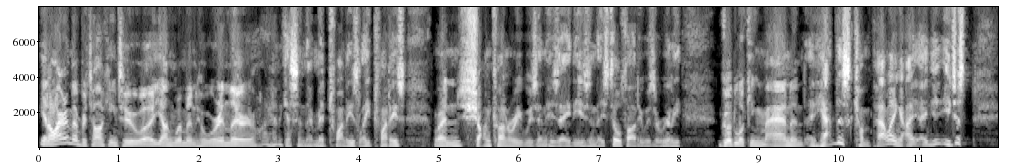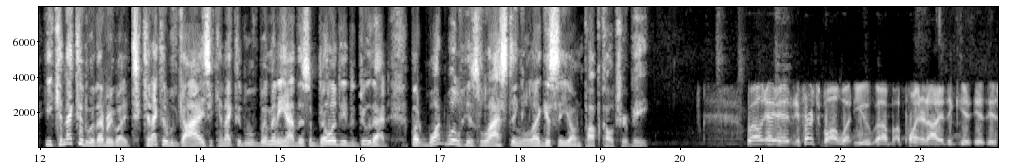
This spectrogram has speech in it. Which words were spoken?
You know, I remember talking to uh, young women who were in their, I guess, in their mid twenties, late twenties, when Sean Connery was in his eighties, and they still thought he was a really good-looking man, and, and he had this compelling. I, I, he just he connected with everybody, he connected with guys, he connected with women. He had this ability to do that. But what will his lasting legacy on pop culture be? Well, uh, uh, first of all, what you uh, pointed out, I think, is, is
